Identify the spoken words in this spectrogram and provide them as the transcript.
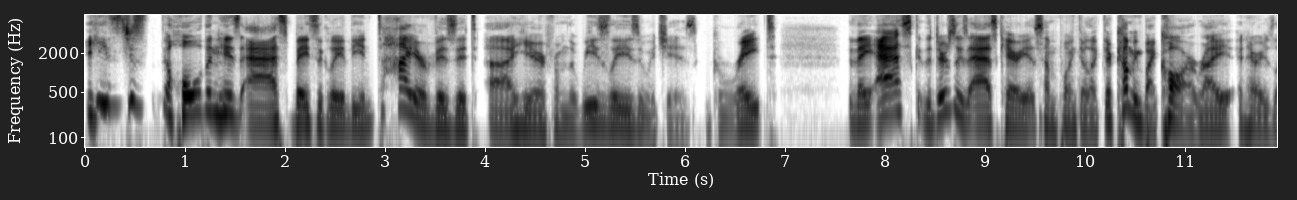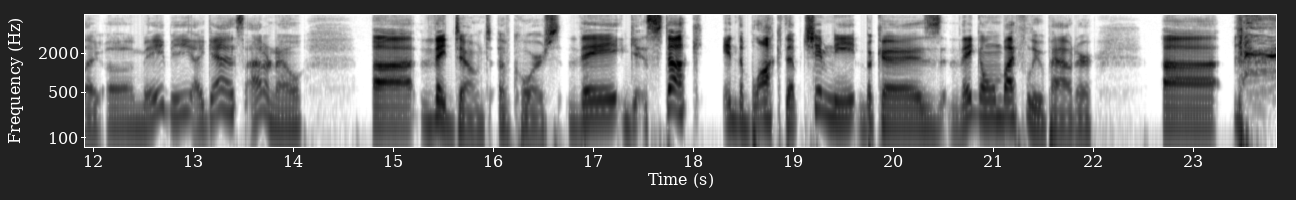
he's just holding his ass basically the entire visit uh here from the Weasleys, which is great they ask the Dursleys ask Harry at some point. They're like, they're coming by car, right? And Harry's like, uh, maybe, I guess, I don't know. Uh, they don't, of course. They get stuck in the blocked up chimney because they going by Floo powder. Uh,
